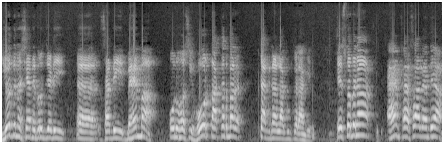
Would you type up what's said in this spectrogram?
ਯੁੱਧ ਨਸ਼ਿਆਂ ਦੇ ਵਿਰੁੱਧ ਜਿਹੜੀ ਸਾਡੀ ਮੁਹਿੰਮ ਆ ਉਹਨੂੰ ਅਸੀਂ ਹੋਰ ਤਾਕਤਵਰ ਢੰਗ ਨਾਲ ਲਾਗੂ ਕਰਾਂਗੇ। ਇਸ ਤੋਂ ਬਿਨਾ ਅਹਿਮ ਫੈਸਲਾ ਲੈਂਦਿਆਂ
